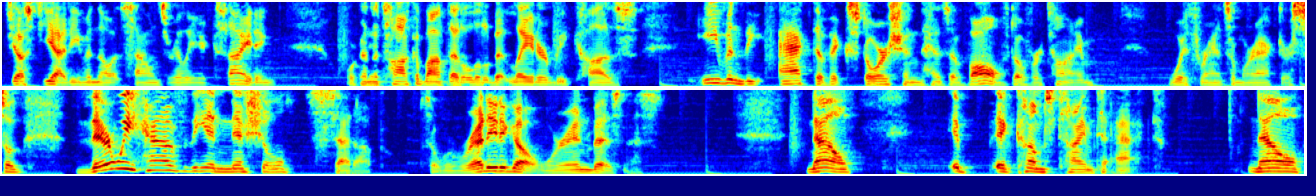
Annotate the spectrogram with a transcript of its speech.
just yet even though it sounds really exciting. We're going to talk about that a little bit later because even the act of extortion has evolved over time with ransomware actors. So there we have the initial setup so we're ready to go. We're in business. Now, it, it comes time to act. Now,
